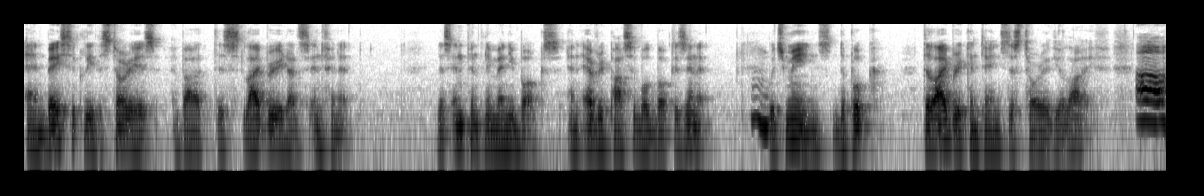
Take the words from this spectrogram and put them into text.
and basically the story is about this library that's infinite. There's infinitely many books, and every possible book is in it, Hmm. which means the book, the library contains the story of your life. Oh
